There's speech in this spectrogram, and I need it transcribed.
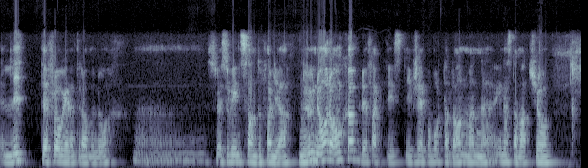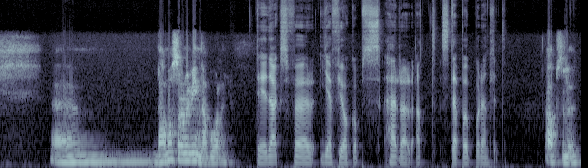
är lite frågande till dem ändå. Så det ska bli intressant att följa. Nu, nu har de Skövde faktiskt, i och för sig på bortaplan, men i nästa match så... eh, Där måste de ju vinna Borlänge. Det är dags för Jeff Jakobs herrar att steppa upp ordentligt Absolut.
